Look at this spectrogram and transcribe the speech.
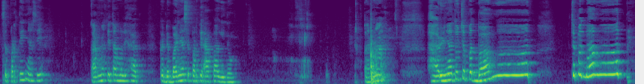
sepertinya sih karena kita melihat ke depannya seperti apa gitu karena harinya tuh cepet banget cepet banget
